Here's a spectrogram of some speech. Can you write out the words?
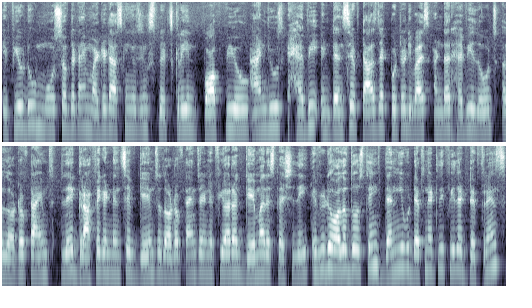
if you do most of the time multitasking using split screen pop view and use heavy intensive tasks that put your device under heavy loads a lot of times play graphic intensive games a lot of times and if you are a gamer especially if you do all of those things then you would definitely feel a difference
